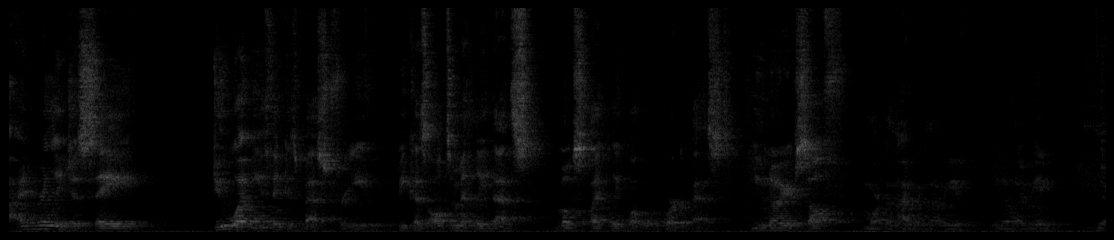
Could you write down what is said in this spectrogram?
I'd really just say do what you think is best for you because ultimately that's most likely what will work best. You know yourself more than I would know you. You know what I mean? Yeah.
